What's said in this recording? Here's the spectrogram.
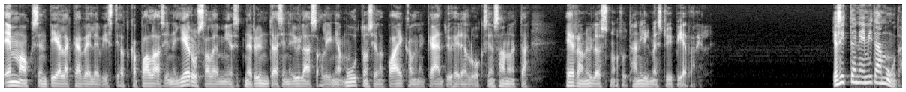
Emmauksen tiellä kävelevistä, jotka palaa sinne Jerusalemiin ja sitten ne ryntää sinne yläsaliin ja muut on siellä paikalla, ne kääntyy heidän luokseen ja sanoo, että Herran ylösnousut, hän ilmestyi Pietarille. Ja sitten ei mitään muuta.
